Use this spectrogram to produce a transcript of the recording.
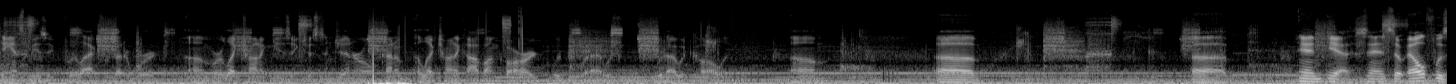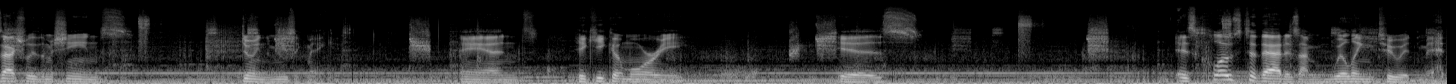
dance music, for lack of a better word, um, or electronic music just in general. Kind of electronic avant-garde would be what I would what I would call it. Um, uh, uh, and yes, and so ELpH was actually the machines doing the music making, and Hikikomori is as close to that as I'm willing to admit.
